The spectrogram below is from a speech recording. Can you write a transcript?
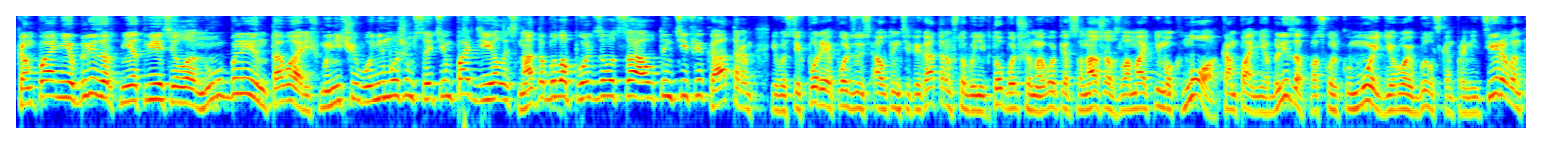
Компания Blizzard мне ответила, ну блин, товарищ, мы ничего не можем с этим поделать, надо было пользоваться аутентификатором. И вот с тех пор я пользуюсь аутентификатором, чтобы никто больше моего персонажа взломать не мог. Но компания Blizzard, поскольку мой герой был скомпрометирован,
